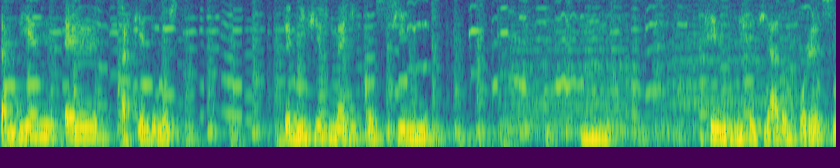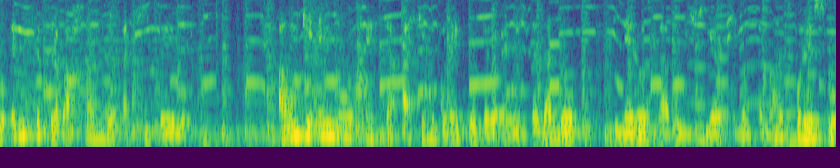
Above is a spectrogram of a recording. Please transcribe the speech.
También él haciendo los servicios médicos sin mm, sin licenciado, por eso él está trabajando así, pero aunque él no está haciendo correcto, pero él está dando dinero a policías y los demás, por eso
